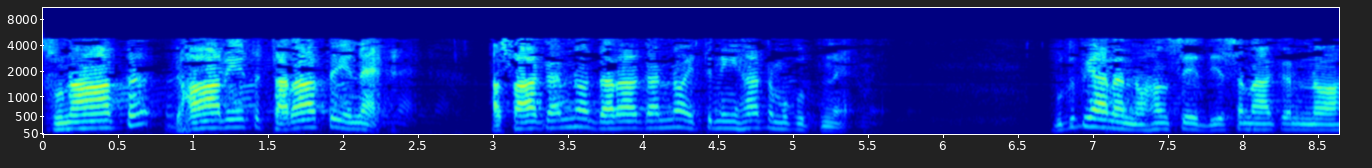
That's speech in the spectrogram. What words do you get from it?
සුණාත ධාරේත තරාතේ නැහැ. අසා ගන්නවා දරා ගන්නවා එතනින් එහාට මුකුත් නැහැ. බුදු පියාණන් වහන්සේ දේශනා කරනවා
